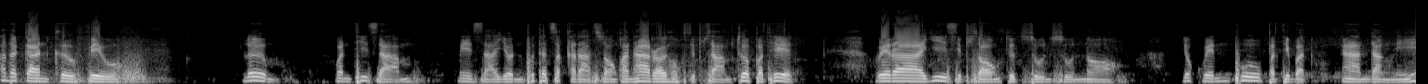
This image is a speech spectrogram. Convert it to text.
มาตรการเคอร์ฟิวเริ่มวันที่ 3 เมษายน พุทธศักราช 2563 ทั่วประเทศ เวลา 22.00 น ยกเว้นผู้ปฏิบัติงานดังนี้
